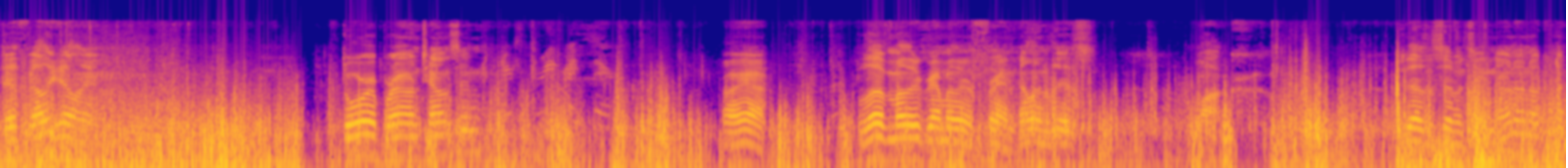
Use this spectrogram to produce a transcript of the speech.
Death Valley Helen. Dora Brown Townsend. There's three right there. Oh yeah. Love mother, grandmother, and friend. Helen Liz Mock. 2017. No, no, no, come on.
